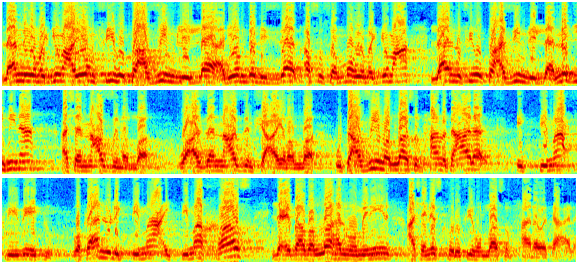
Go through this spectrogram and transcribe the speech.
لأنه يوم الجمعة يوم فيه تعظيم لله. اليوم ده بالذات أصله سموه يوم الجمعة لأنه فيه تعظيم لله. نجي هنا عشان نعظم الله وعشان نعظم شعائر الله. وتعظيم الله سبحانه وتعالى اجتماع في بيته. وكأنه الاجتماع اجتماع خاص لعباد الله المؤمنين عشان يذكروا فيه الله سبحانه وتعالى.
